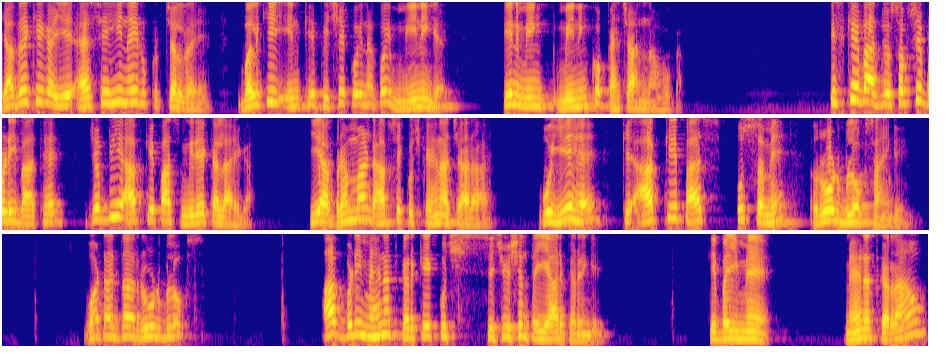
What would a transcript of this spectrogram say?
याद रखिएगा, ये ऐसे ही नहीं रुक चल रहे हैं, बल्कि इनके पीछे कोई ना कोई मीनिंग है। इन मीनिंग को पहचानना होगा। इसके बाद जो सबसे बड़ी बात है, जब भी आपके पास मिरेकल आएगा, या ब्रह्मांड आपसे कुछ कहना चाह रहा है, वो ये है कि आपके पास उस समय रोड ब्लॉक्स आएँगे। What are the road blocks आप बड़ी मेहनत करके कुछ सिचुएशन तैयार करेंगे कि भाई मैं मेहनत कर रहा हूँ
